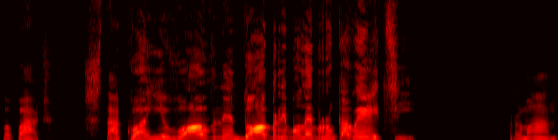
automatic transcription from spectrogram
Копач. З такої вовни добрі були б рукавиці. Роман.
